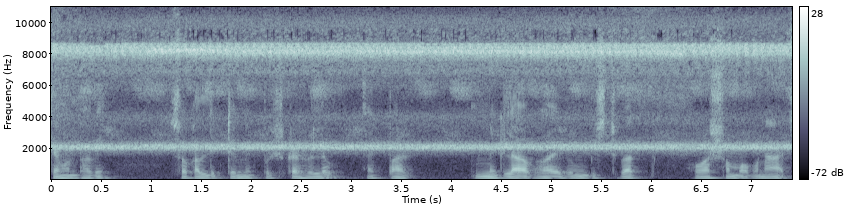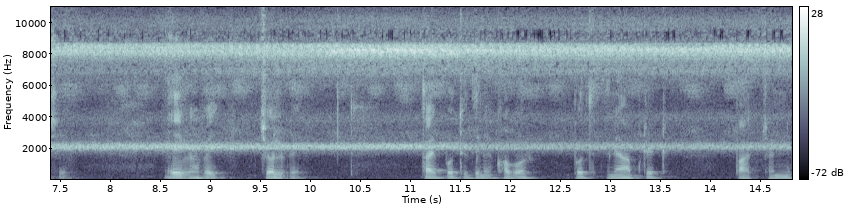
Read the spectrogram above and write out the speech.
তেমনভাবে সকাল দিকটায় মেঘ পরিষ্কার হলেও একবার মেঘলা আবহাওয়া এবং বৃষ্টিপাত হওয়ার সম্ভাবনা আছে। এইভাবেই চলবে। তাই প্রতিদিনের খবর, প্রতিদিনের আপডেট পাওয়ার জন্যে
